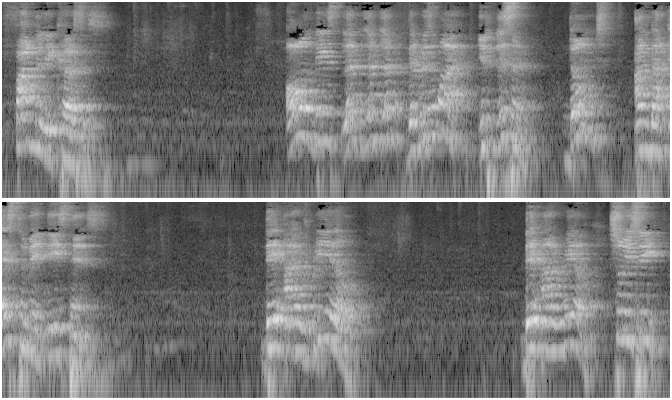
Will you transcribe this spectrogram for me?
family curses. All these, let, let, let, the reason why, you listen, don't underestimate these things. They are real. They are real. So you see,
